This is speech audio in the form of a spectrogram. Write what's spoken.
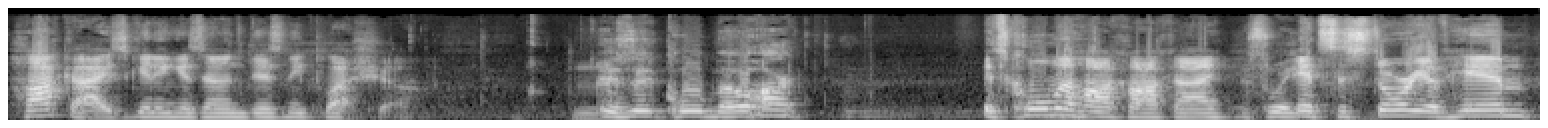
Hawkeye's getting his own Disney Plus show? Is it cool Mohawk? It's Coleman mm. Hawk Hawkeye. Sweet. It's the story of him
